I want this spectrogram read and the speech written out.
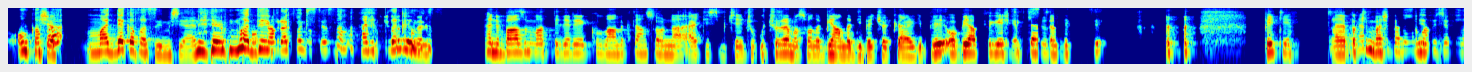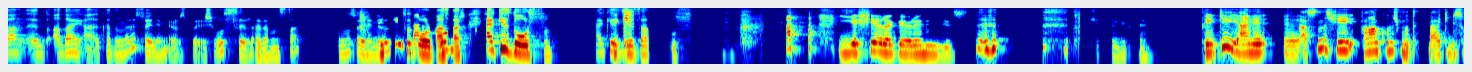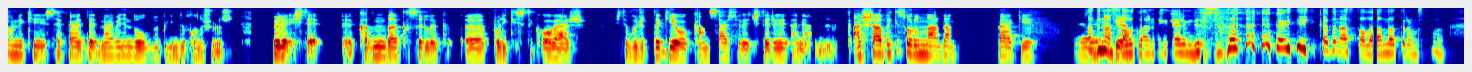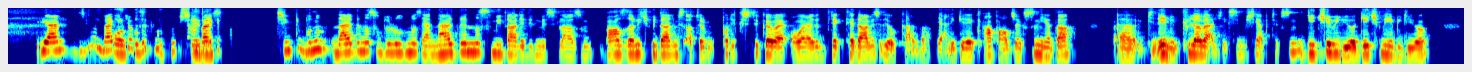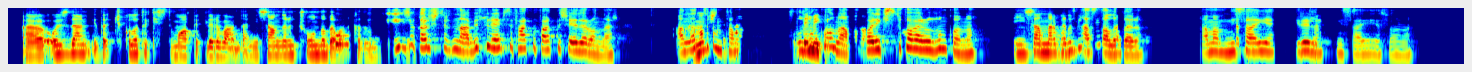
o Bir şey kafa madde kafasıymış yani. Maddeyi kafa- bırakmak istiyorsun ama Hani bırakamıyorsun. Hani bazı maddeleri kullandıktan sonra ertesi bir seni çok uçurur ama sonra bir anda dibe çöker gibi. O bir hafta geçtikten sonra. Peki. Ee, bakayım başka doğum aklıma. yapacak olan e, aday kadınlara söylemiyoruz böyle şey. Bu sır aramızda. Bunu söylemiyoruz. Peki, yani doğurmazlar. Herkes doğursun. Herkes Peki. cezası bulsun. Yaşayarak öğrenin diyorsun. Kesinlikle. Peki yani e, aslında şey falan konuşmadık. Belki bir sonraki seferde Merve'nin de olduğu bir günde konuşuruz. Böyle işte e, kadında kısırlık, e, polikistik over, işte vücuttaki o kanser süreçleri hani aşağıdaki sorunlardan belki e, Kadın biraz hastalıklarına girelim diyorsun. Kadın hastalığı anlatırım sana. Yani bilmiyorum, belki çok Korkuluk sıkıntı ama şeyler. belki çünkü bunun nerede nasıl durulması yani nerede nasıl müdahale edilmesi lazım. Bazılarının hiç müdahalesi atıyorum polikistik overde direkt tedavisi de yok galiba. Yani gerek hap alacaksın ya da e, ne bileyim kilo vereceksin bir şey yapacaksın. Geçebiliyor, geçmeyebiliyor. E, o yüzden ya da çikolata kisti muhabbetleri vardı. Yani insanların çoğunda da var kadın. İyice karıştırdın abi. Bir sürü hepsi farklı farklı şeyler onlar. Anlatırım işte, tamam. Uzun demek konu ama. Polikistik over uzun konu. İnsanlar bunu Kadın bilsin. hastalıkları. Tamam Nisa'ya girelim. Nisa'ya sonra.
